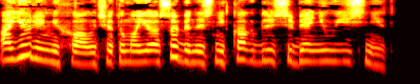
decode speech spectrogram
А Юрий Михайлович эту мою особенность никак для себя не уяснит.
